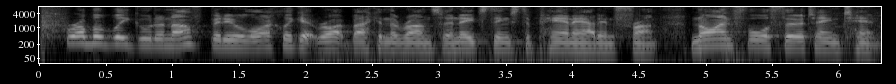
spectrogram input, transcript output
probably good enough, but he'll likely get right back in the run, so needs things to pan out in front. 9 4 13 10.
